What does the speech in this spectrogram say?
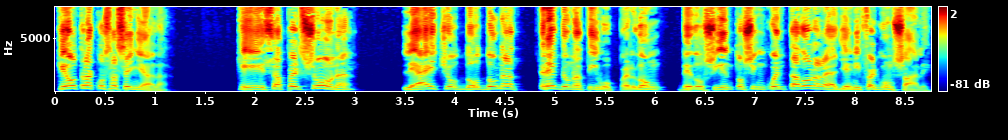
¿Qué otra cosa señala? Que esa persona le ha hecho dos, tres donativos, perdón, de 250 dólares a Jennifer González.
